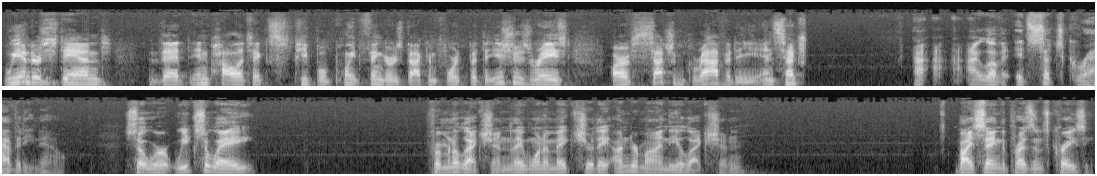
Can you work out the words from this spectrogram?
we understand that in politics people point fingers back and forth, but the issues raised are of such gravity and such. I, I, I love it. It's such gravity now. So we're weeks away from an election. They want to make sure they undermine the election by saying the president's crazy.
